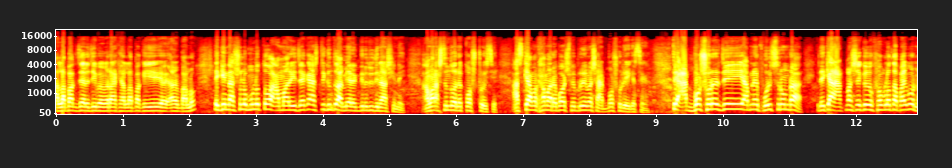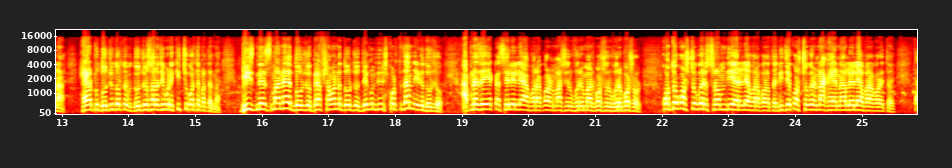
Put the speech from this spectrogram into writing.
আল্লাহ পাক যারা যেভাবে রাখে আল্লাহ পাক ভালো। লেকিন আসলে মূলত আমার এই জায়গায় আসতে কিন্তু আমি আর একদিনে দুদিন আসি নাই। আমার আসতে কিন্তু অনেক কষ্ট হয়েছে। আজকে আমার খামারে বয়স ফেব্রুয়ারি মাসে আট বছর হয়ে গেছে। তো আট বছরের যে আপনার পরিশ্রমটা, এটা কি আর আট মাসে কেউ সফলতা পাইবো? না। হ্যাঁ একটু ধৈর্য ধরতে হবে। ধৈর্য সারা জীবনে কিচ্ছু করতে পারতেন না। বিজনেস মানে ধৈর্য, ব্যবসা মানে ধৈর্য। যে কোনো জিনিস করতে চান এটা ধৈর্য। আপনার যে একটা ছেলে লেখাপড়া করেন মাসের উপরে মাস বছর উপরে বছর কত কষ্ট করে শ্রম দিয়ে লেখাপড়া করাতে হয় নিজে কষ্ট করে না খায় না লয়ে লেখাপড়া করাতে হয়। তো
